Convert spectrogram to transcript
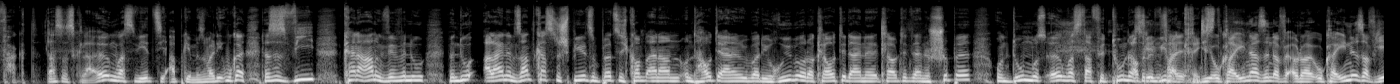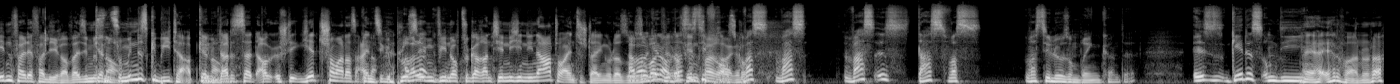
Fakt. Das ist klar. Irgendwas wird sie abgeben müssen. Weil die Ukraine, das ist wie, keine Ahnung, wenn, wenn, du, wenn du allein im Sandkasten spielst und plötzlich kommt einer und, und haut dir einen über die Rübe oder klaut dir deine, klaut dir deine Schippe und du musst irgendwas dafür tun, dass auf du den jeden Fall, wiederkriegst. die Ukrainer sind auf, oder Ukraine ist auf jeden Fall der Verlierer, weil sie müssen Genau. zumindest Gebiete abgeben. Genau. Das ist halt, jetzt schon mal das einzige. Plus Aber- irgendwie noch zu garantieren, nicht in die NATO einzusteigen oder so. Aber so genau, wird das auf jeden ist die Fall Frage. rauskommen. Was, was, was ist das, was, was die Lösung bringen könnte? Ist, geht es um die. Naja, Erdogan, oder?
